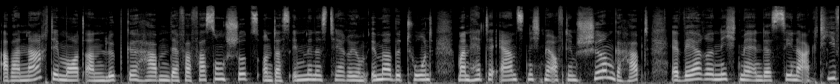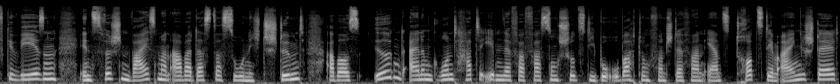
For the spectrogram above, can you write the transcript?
Aber nach dem Mord an Lübcke haben der Verfassungsschutz und das Innenministerium immer betont, man hätte Ernst nicht mehr auf dem Schirm gehabt. Er wäre nicht mehr in der Szene aktiv gewesen. Inzwischen weiß man aber, dass das so nicht stimmt. Aber aus irgendeinem Grund hatte eben der Verfassungsschutz die Beobachtung von Stefan Ernst trotzdem eingestellt.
